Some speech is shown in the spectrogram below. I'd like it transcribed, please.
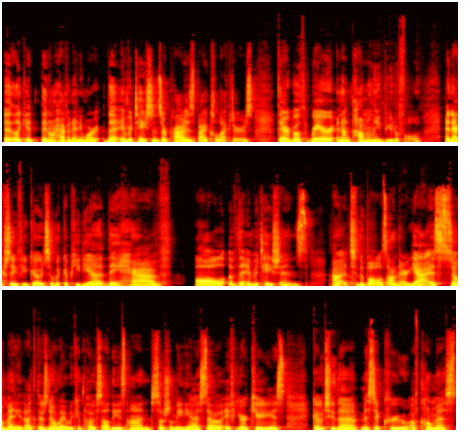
it, like it, they don't have it anymore. The invitations are prized by collectors. They're both rare and uncommonly beautiful. And actually, if you go to Wikipedia, they have all of the invitations uh, to the balls on there. Yeah, it's so many. Like, there's no way we can post all these on social media. So if you're curious, go to the Mystic Krewe of Comus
